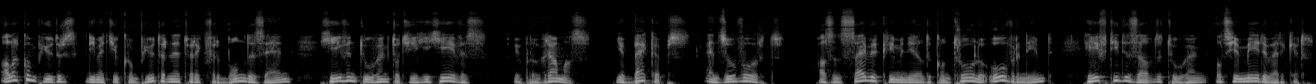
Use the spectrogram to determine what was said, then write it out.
Alle computers die met je computernetwerk verbonden zijn, geven toegang tot je gegevens, je programma's, je backups enzovoort. Als een cybercrimineel de controle overneemt, heeft hij dezelfde toegang als je medewerker.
